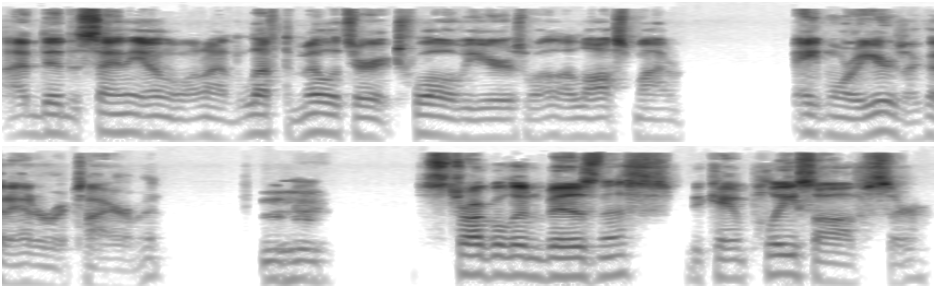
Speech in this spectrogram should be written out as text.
I did the same thing when I left the military at 12 years. Well, I lost my eight more years. I could have had a retirement. Mm-hmm. Struggled in business, became a police officer,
